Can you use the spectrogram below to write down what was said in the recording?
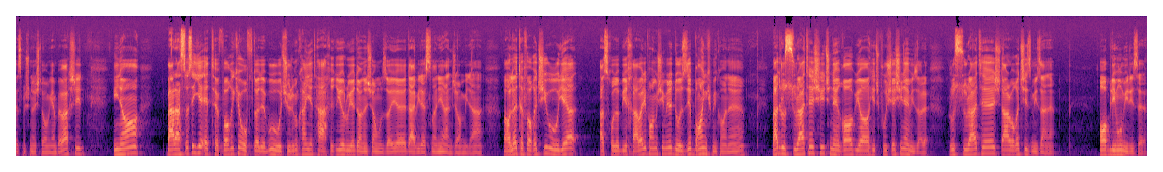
اسمشون اشتباه میگم ببخشید. اینا بر اساس یه اتفاقی که افتاده بود شروع می‌کنن یه تحقیقی رو روی دانش آموزای دبیرستانی انجام میدن. و حالا اتفاق چی بود؟ یه از خدا بی خبری پا میشه میره دزدی بانک می‌کنه. بعد رو صورتش هیچ نقاب یا هیچ پوششی نمی‌ذاره. رو صورتش در واقع چیز می‌زنه. آب لیمو میریزه.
